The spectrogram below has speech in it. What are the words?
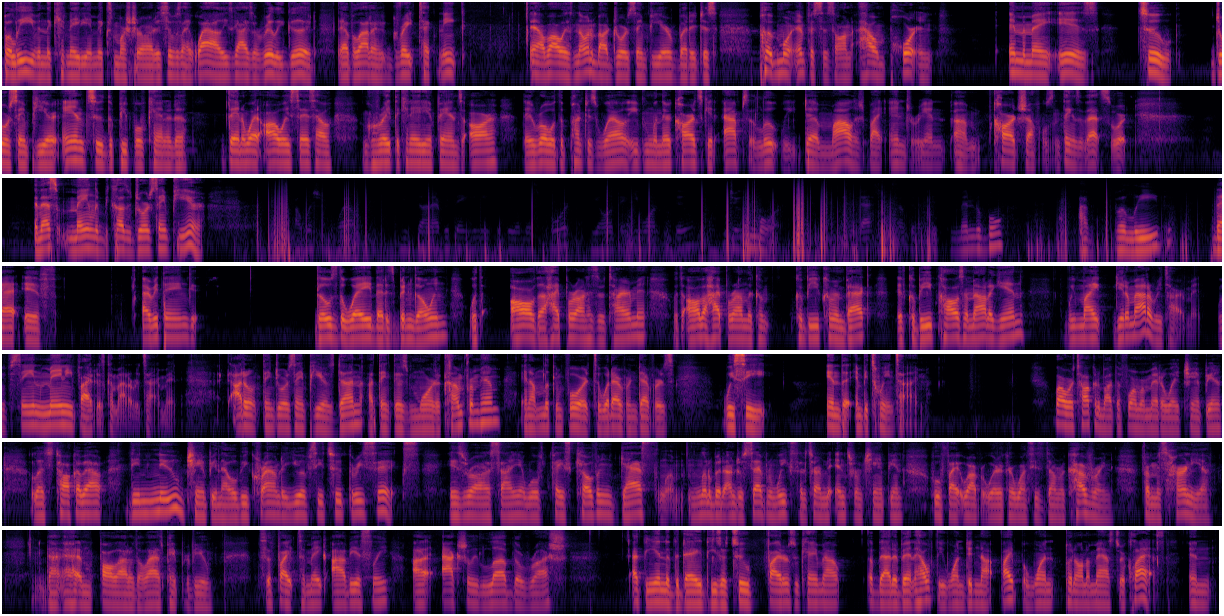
believe in the Canadian mixed martial artists. It was like, wow, these guys are really good. They have a lot of great technique. And I've always known about Georges St. Pierre, but it just put more emphasis on how important MMA is to Georges St. Pierre and to the people of Canada. Dana White always says how great the Canadian fans are. They roll with the punches well, even when their cards get absolutely demolished by injury and um, card shuffles and things of that sort. And that's mainly because of Georges St. Pierre. I wish him well. He's done everything he needs to do in this sport. The only thing he wanted to do was do more. And that's just something that is commendable. I believe that if everything goes the way that it's been going, with all the hype around his retirement, with all the hype around the Khabib coming back, if Khabib calls him out again, we might get him out of retirement. We've seen many fighters come out of retirement. I don't think Georges St. Pierre is done. I think there's more to come from him, and I'm looking forward to whatever endeavors we see in the in between time. While we're talking about the former middleweight champion, let's talk about the new champion that will be crowned at UFC 236. Israel Adesanya will face Kelvin Gastelum in a little bit under seven weeks to determine the interim champion who will fight Robert Whitaker once he's done recovering from his hernia that had him fall out of the last pay per view. It's a fight to make, obviously. I actually love the rush. At the end of the day, these are two fighters who came out of that event healthy. One did not fight, but one put on a master class. And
